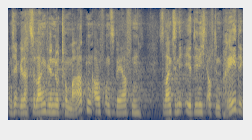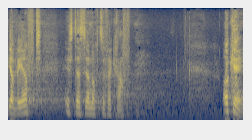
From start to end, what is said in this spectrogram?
Und ich habe gedacht, solange wir nur Tomaten auf uns werfen, solange ihr die nicht auf den Prediger werft, ist das ja noch zu verkraften. Okay,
